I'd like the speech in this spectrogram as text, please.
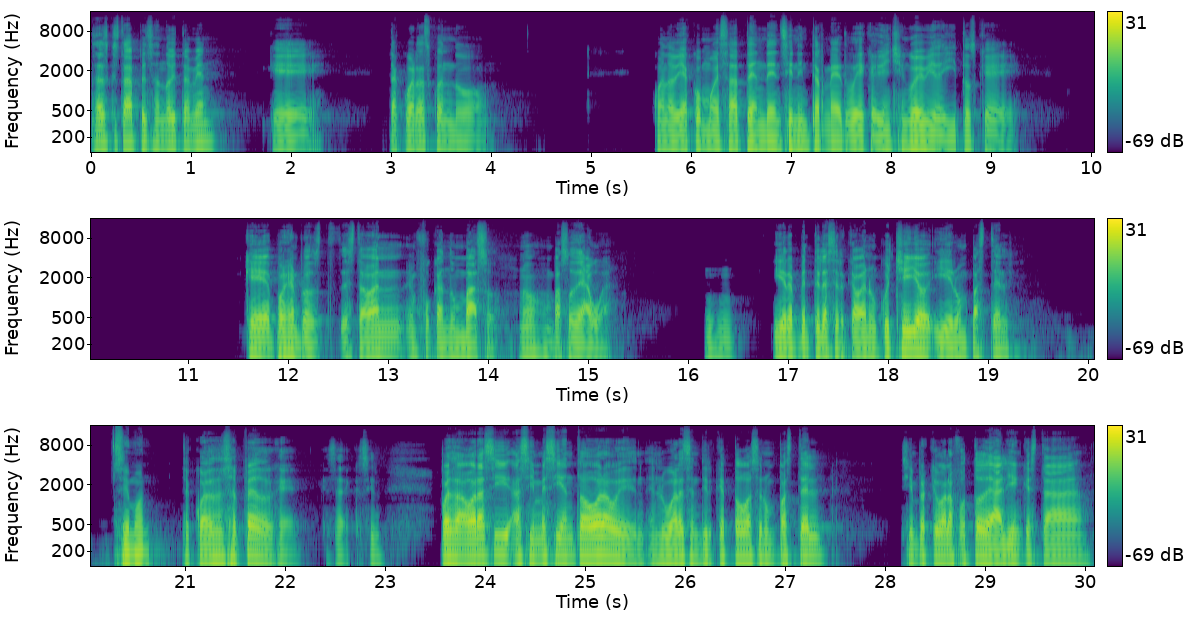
¿sabes qué estaba pensando hoy también? Que, ¿te acuerdas cuando, cuando había como esa tendencia en internet, güey, que había un chingo de videitos que, que, por ejemplo, est- estaban enfocando un vaso, ¿no? Un vaso de agua. Y de repente le acercaban un cuchillo y era un pastel. Simón. ¿Te acuerdas de ese pedo? Que, que. Pues ahora sí, así me siento ahora, güey. En, en lugar de sentir que todo va a ser un pastel, siempre que veo la foto de alguien que está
